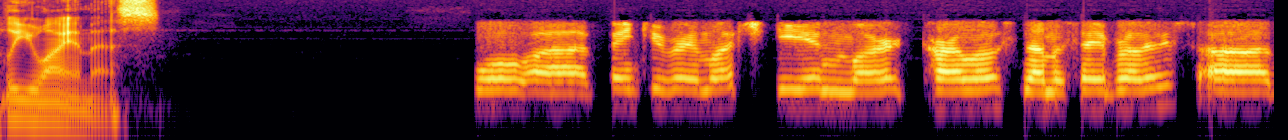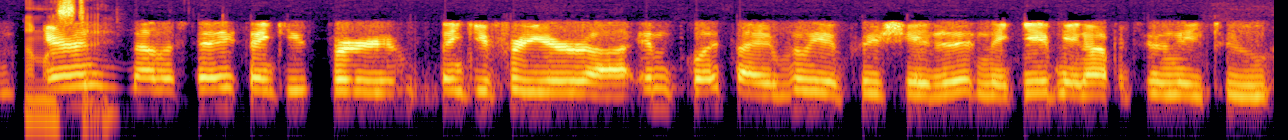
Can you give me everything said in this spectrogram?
WIMS. Well, uh, thank you very much, Ian, Mark, Carlos, Namaste, brothers. Um, namaste. Aaron, Namaste. Thank you for thank you for your uh, input. I really appreciated it, and it gave me an opportunity to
